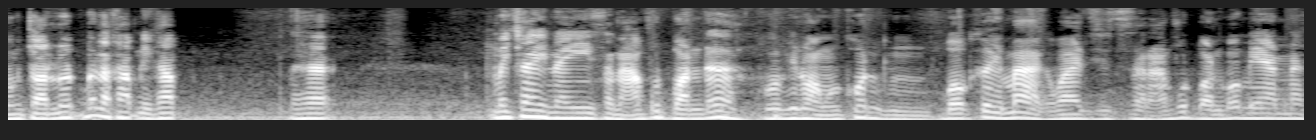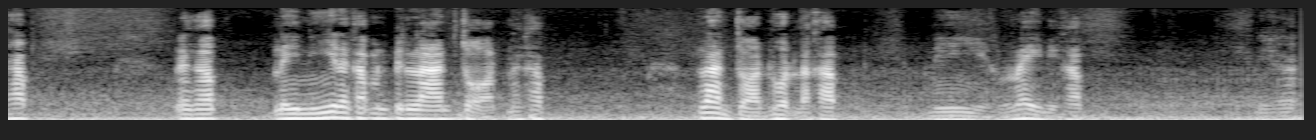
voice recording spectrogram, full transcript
ลองจอดรถเมื่อไหร่ครับนี่ครับ นะฮะ ไม่ใช่ในสนามฟุตบอลเด้อเพราะพี่น้องบางคนบอกเคยมากว่าสนามฟุตบอลบ่แมนนะครับนะครับ ในนี้นะครับมันเป็นลานจอดนะครับลานจอดรถนะครับ นี่ข้างในนี่ครับนี่ฮะ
